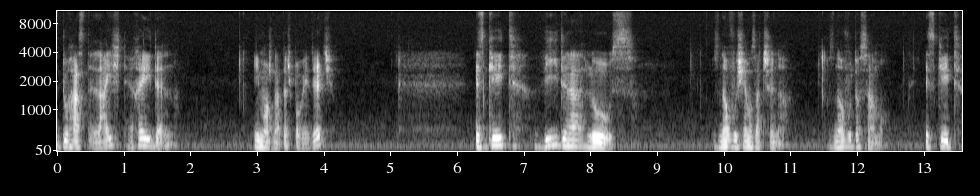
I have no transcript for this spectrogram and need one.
Du hast leicht reden. I można też powiedzieć Es geht wieder los. Znowu się zaczyna. Znowu to samo. Es geht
